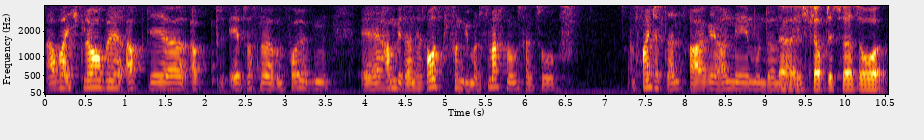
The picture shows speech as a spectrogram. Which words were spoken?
Aber ich glaube, ab der, ab etwas neueren Folgen äh, haben wir dann herausgefunden, wie man das macht. Man muss halt so eine Freundschaftsanfrage annehmen und dann. Ja, halt ich glaube, das war so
